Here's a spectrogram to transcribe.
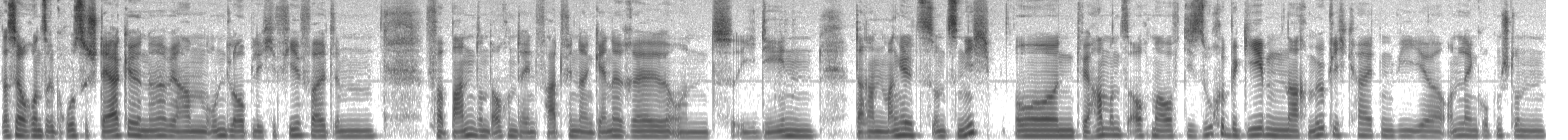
Das ist ja auch unsere große Stärke. Ne? Wir haben unglaubliche Vielfalt im Verband und auch unter den Pfadfindern generell und Ideen. Daran mangelt es uns nicht. Und wir haben uns auch mal auf die Suche begeben nach Möglichkeiten, wie ihr Online-Gruppenstunden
